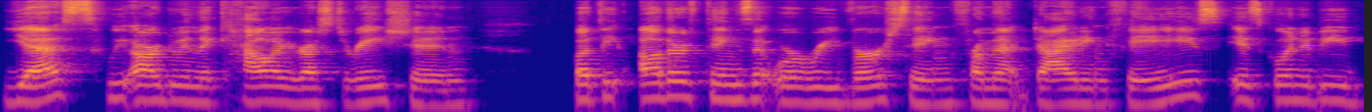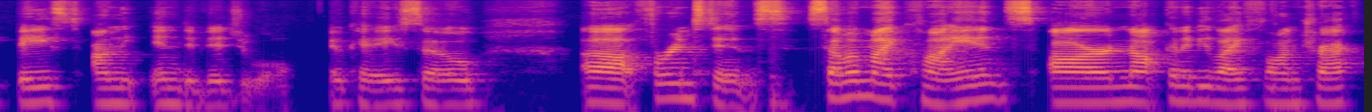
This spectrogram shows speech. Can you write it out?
yes, we are doing the calorie restoration, but the other things that we're reversing from that dieting phase is going to be based on the individual. Okay. So, uh, for instance, some of my clients are not going to be lifelong track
